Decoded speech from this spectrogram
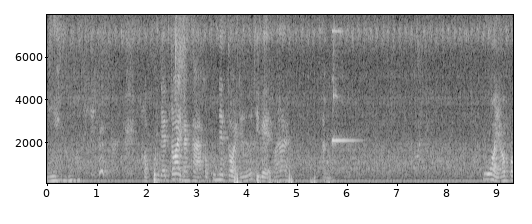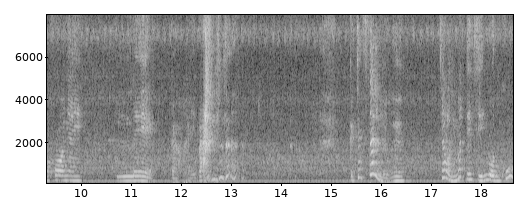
นี้ ขอบคุณยายต้อยนะคะ ขอบคุณยายต้อยเด้อที่แบกมากอันป่วยเอาประคอไงเลกกับไห้บ้านก็จังสั้นเหรอเจ้านี่มาติดสินบนคู่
